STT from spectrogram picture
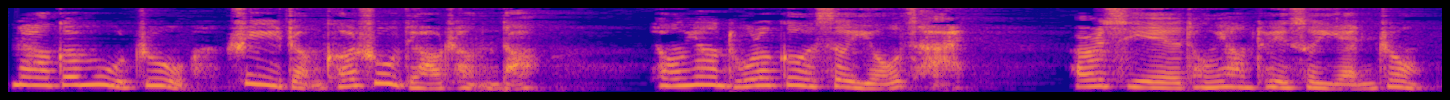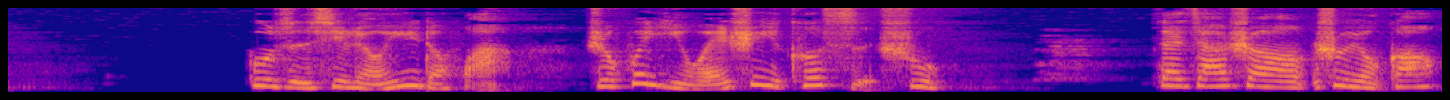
那根木柱是一整棵树雕成的，同样涂了各色油彩。而且同样褪色严重，不仔细留意的话，只会以为是一棵死树。再加上树又高，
